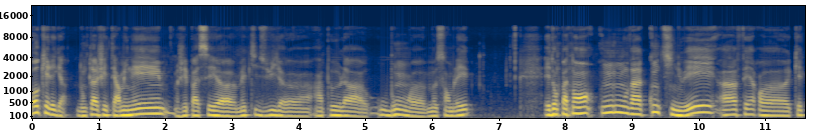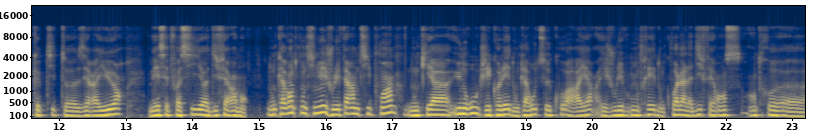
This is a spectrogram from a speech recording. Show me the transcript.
Ok les gars, donc là j'ai terminé, j'ai passé euh, mes petites huiles euh, un peu là où bon euh, me semblait. Et donc maintenant on va continuer à faire quelques petites éraillures, mais cette fois-ci différemment. Donc avant de continuer, je voulais faire un petit point. Donc il y a une roue que j'ai collée, donc la roue de secours arrière, et je voulais vous montrer donc voilà la différence entre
